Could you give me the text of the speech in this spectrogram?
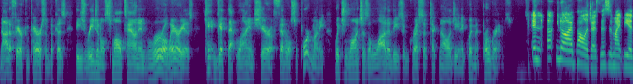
not a fair comparison because these regional small town and rural areas can't get that lion's share of federal support money which launches a lot of these aggressive technology and equipment programs. And uh, you know i apologize. This might be a,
